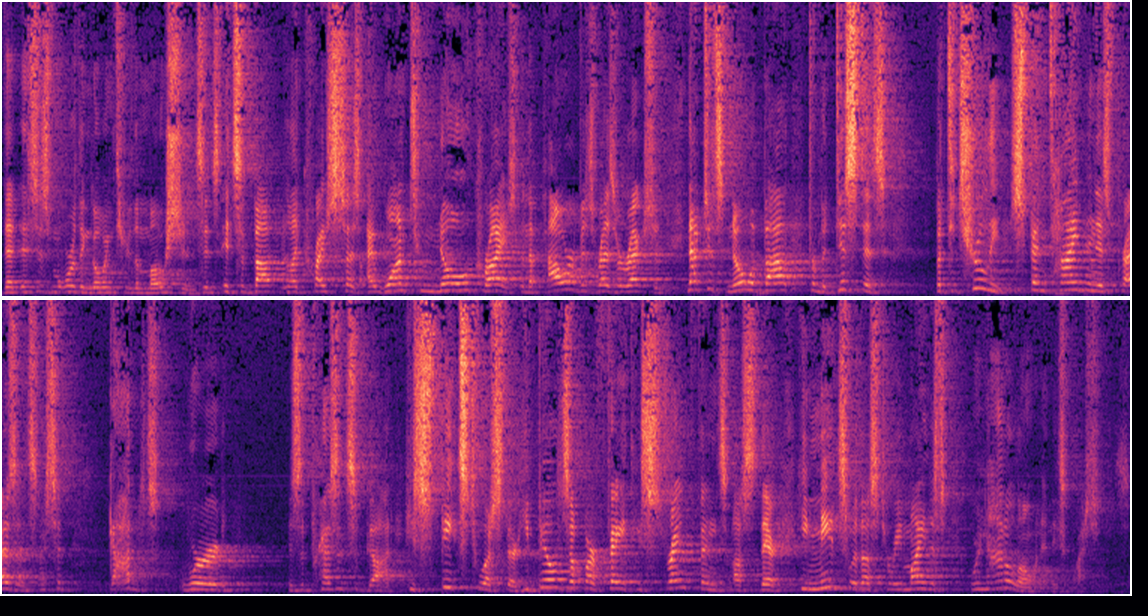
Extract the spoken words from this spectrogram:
That this is more than going through the motions. It's, it's about, like Christ says, I want to know Christ and the power of his resurrection. Not just know about from a distance, but to truly spend time in his presence. And I said, God's word is the presence of God. He speaks to us there. He builds up our faith. He strengthens us there. He meets with us to remind us we're not alone in these questions.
